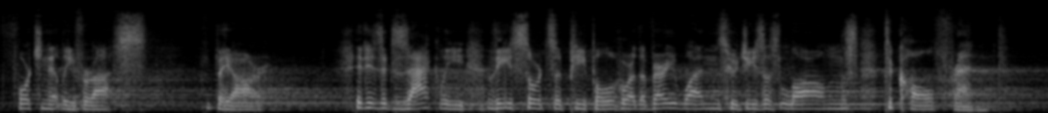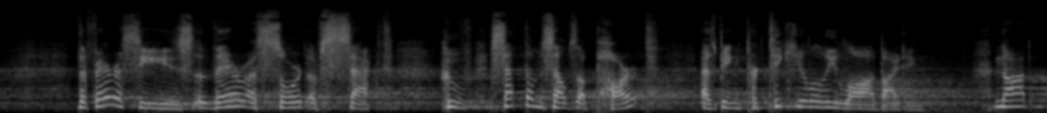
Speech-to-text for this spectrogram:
Fortunately for us, they are. It is exactly these sorts of people who are the very ones who Jesus longs to call friend. The Pharisees, they're a sort of sect who've set themselves apart as being particularly law abiding, not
